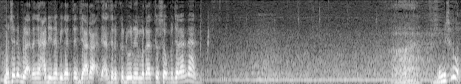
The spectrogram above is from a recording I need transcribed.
Macam mana pula dengan hadis Nabi kata Jarak di antara kedua 500 tahun perjalanan ha, Nabi sebut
